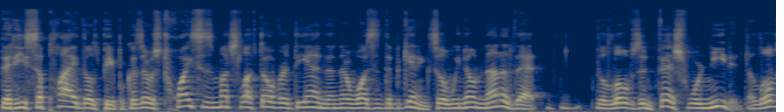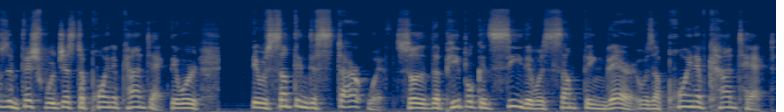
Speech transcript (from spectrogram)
that he supplied those people because there was twice as much left over at the end than there was at the beginning. So we know none of that the loaves and fish were needed. The loaves and fish were just a point of contact. They were there was something to start with so that the people could see there was something there. It was a point of contact.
